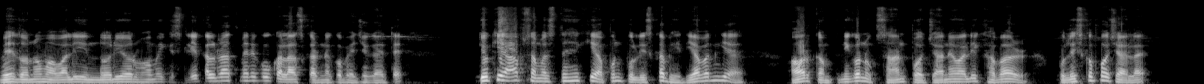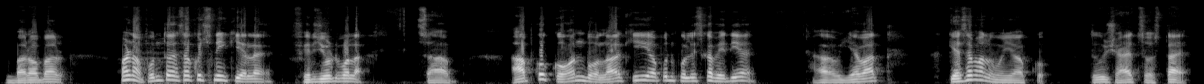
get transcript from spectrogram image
वे दोनों मवाली, इंदौरी और भौमिक इसलिए कल रात मेरे को खलास करने को भेजे गए थे? क्योंकि आप समझते हैं कि अपन पुलिस का भेदिया बन गया है और कंपनी को नुकसान पहुँचाने वाली खबर पुलिस को पहुँचा लाए बरोबर। पर अपन तो ऐसा कुछ नहीं किया लाए फिर झूठ बोला। साहब, आपको कौन बोला कि अपन पुलिस का भेदिया है? यह बात कैसे मालूम हुई आपको? तू शायद सोचता है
